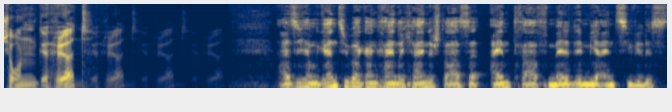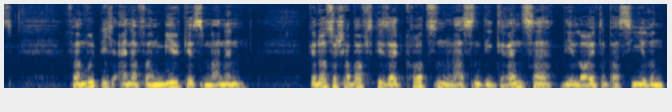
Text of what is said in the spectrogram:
Schon gehört? Als ich am Grenzübergang Heinrich-Heine-Straße eintraf, meldete mir ein Zivilist, vermutlich einer von Mielkes Mannen, Genosse Schabowski, seit kurzem lassen die Grenzer die Leute passieren.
